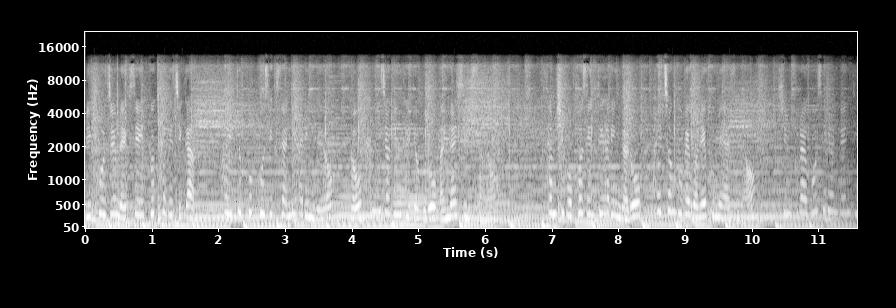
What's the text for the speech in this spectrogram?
미코즈 맥세이프 카드 지갑 화이트 코코 색상이 할인되어 더욱 합리적인 가격으로 만날 수 있어요. 35% 할인가로 8,900원에 구매하세요. 심플하고 세련된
